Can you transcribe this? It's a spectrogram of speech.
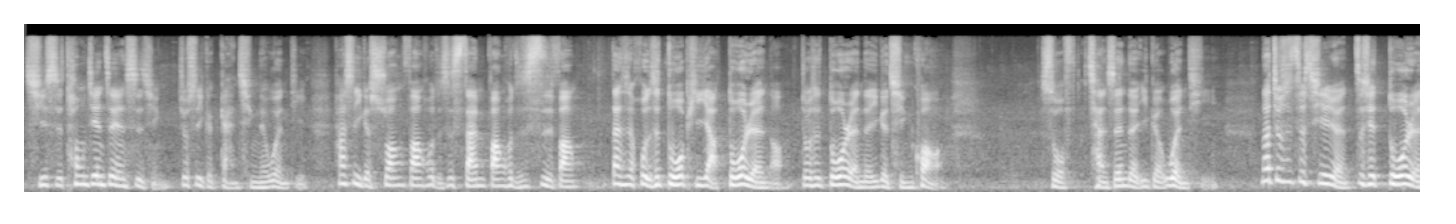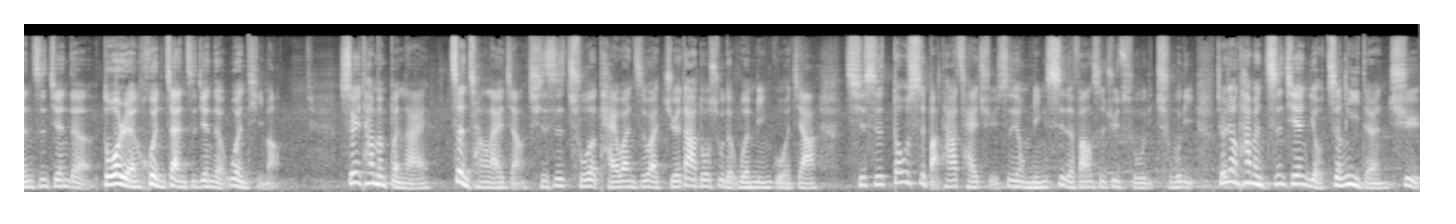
其实通奸这件事情就是一个感情的问题，它是一个双方或者是三方或者是四方但是或者是多批啊，多人哦，都是多人的一个情况哦，所产生的一个问题，那就是这些人这些多人之间的多人混战之间的问题嘛。所以他们本来正常来讲，其实除了台湾之外，绝大多数的文明国家其实都是把它采取是用民事的方式去处理处理，就让他们之间有争议的人去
